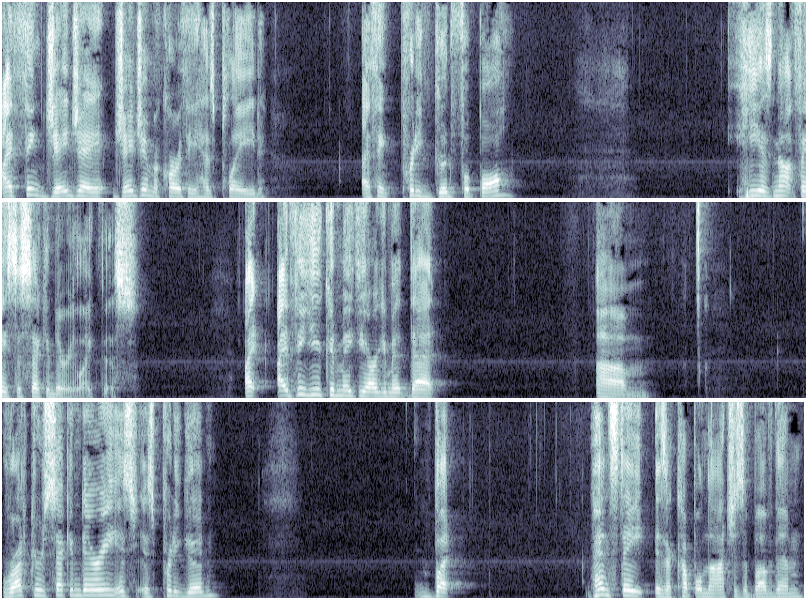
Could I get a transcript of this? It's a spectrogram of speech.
I think JJ JJ McCarthy has played I think pretty good football he has not faced a secondary like this. I I think you could make the argument that um, Rutgers secondary is is pretty good, but Penn State is a couple notches above them.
